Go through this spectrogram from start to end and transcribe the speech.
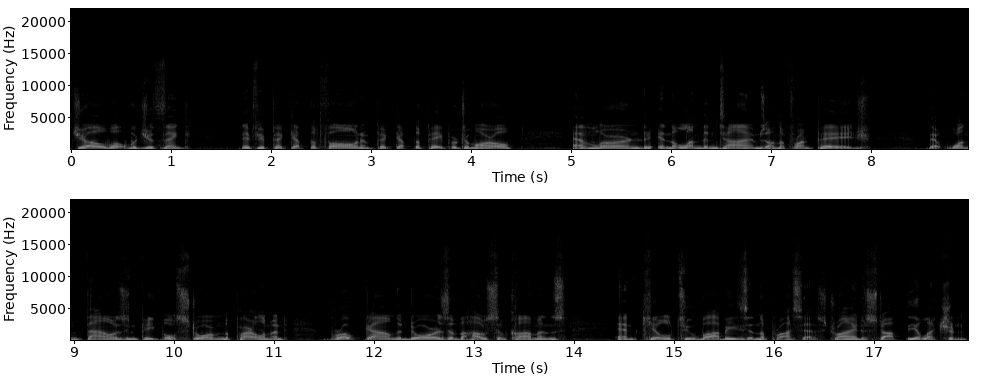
Joe, what would you think if you picked up the phone and picked up the paper tomorrow and learned in the London Times on the front page that 1,000 people stormed the parliament, broke down the doors of the House of Commons, and killed two bobbies in the process, trying to stop the election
